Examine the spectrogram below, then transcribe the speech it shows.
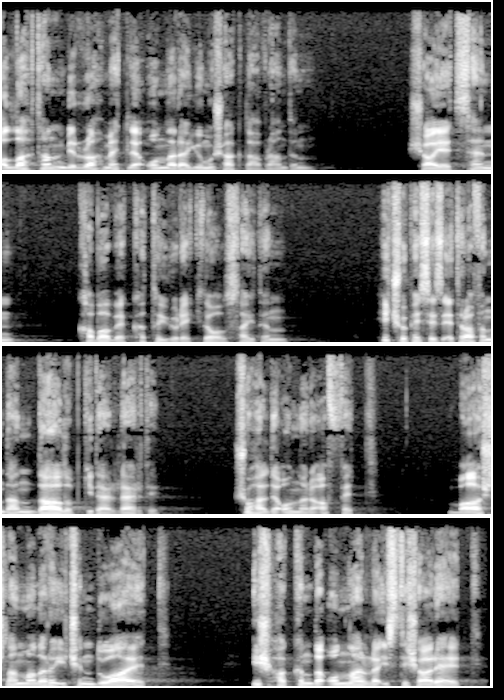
Allah'tan bir rahmetle onlara yumuşak davrandın. Şayet sen kaba ve katı yürekli olsaydın, hiç şüphesiz etrafından dağılıp giderlerdi. Şu halde onları affet, bağışlanmaları için dua et, iş hakkında onlarla istişare et,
